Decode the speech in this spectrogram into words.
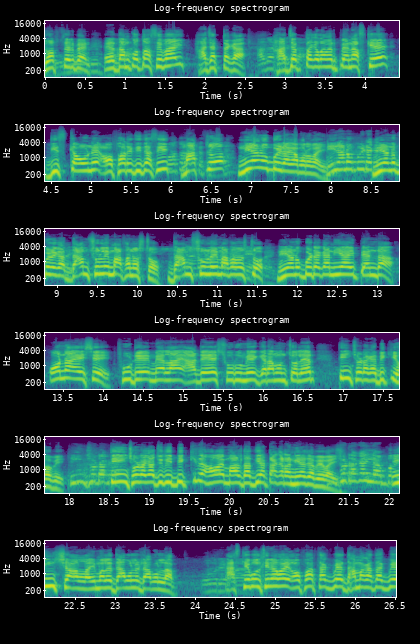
ডপসের প্যান্ট এর দাম কত আছে ভাই? হাজার টাকা। হাজার টাকা। দামের প্যান্ট আজকে ডিসকাউন্টে অফারে দিতেছি। মাত্র নিরানব্বই টাকা বড় ভাই। 99 টাকা। নিরানব্বই টাকা। দাম শুনলেই মাথা নষ্ট। দাম শুনলেই মাথা নষ্ট। নিরানব্বই টাকা নিয়ে এই প্যান্টটা অনায়াসে ফুডে মেলায় আডে শোরুমে গ্রাম অঞ্চলের তিনশো টাকা বিক্রি হবে। তিনশো টাকা। যদি বিক্রি না হয় মালটা দিয়ে টাকাটা নিয়ে যাবে ভাই। 300 টাকাই লাভ এই মালে ডাবলে ডাবল লাভ। আজকে বলছি না ভাই অফার থাকবে ধামাকা থাকবে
